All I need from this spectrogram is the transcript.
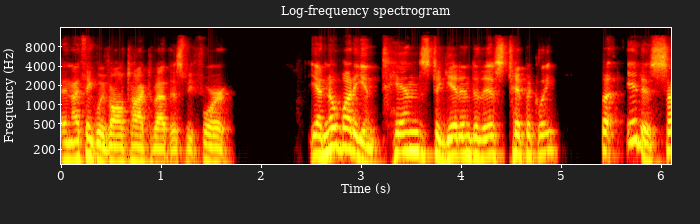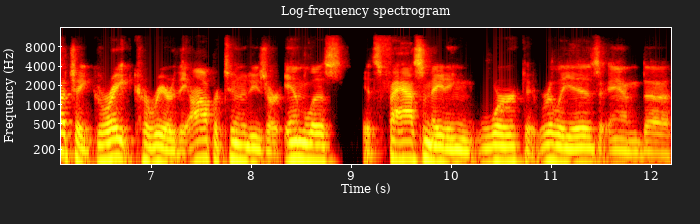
And I think we've all talked about this before yeah, nobody intends to get into this typically, but it is such a great career. The opportunities are endless. It's fascinating work. It really is, and uh,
